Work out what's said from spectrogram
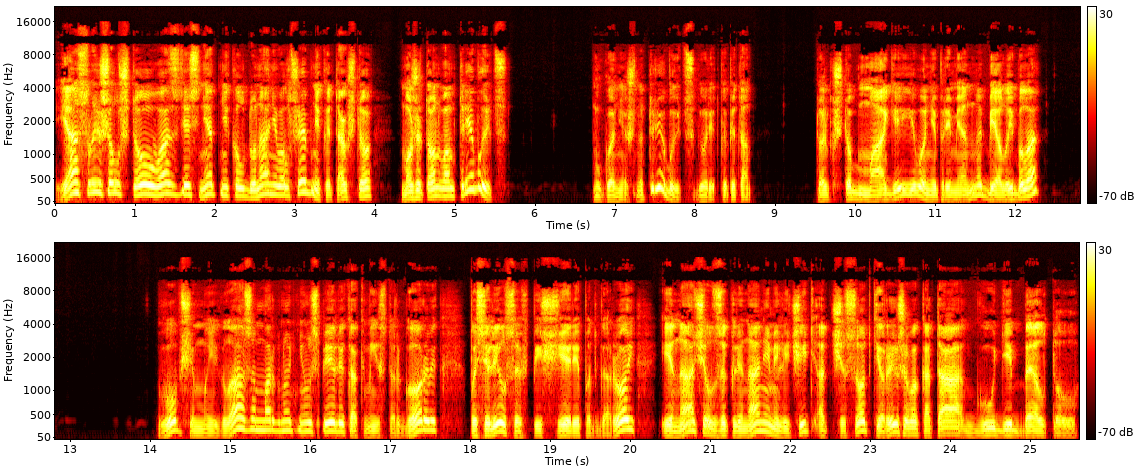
Я слышал, что у вас здесь нет ни колдуна, ни волшебника, так что, может, он вам требуется? — Ну, конечно, требуется, — говорит капитан. — Только чтобы магия его непременно белой была. В общем, мы и глазом моргнуть не успели, как мистер Горовик поселился в пещере под горой и начал заклинаниями лечить от чесотки рыжего кота Гуди Белтоу.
